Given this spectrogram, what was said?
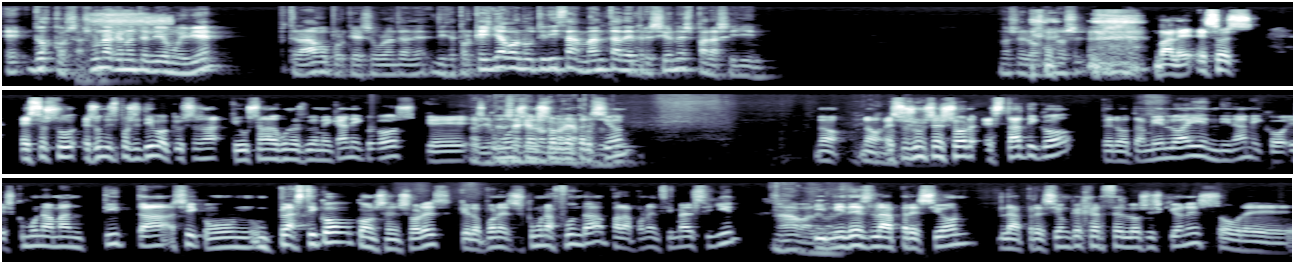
eh, dos cosas. Una que no he entendido muy bien, te la hago porque seguramente... Dice, ¿por qué Yago no utiliza manta de presiones para sillín? No sé, lo, no sé. Vale, eso es, eso es un, es un dispositivo que, usa- que usan algunos biomecánicos que Ah, es como un sensor de presión. No, no, eso es un sensor estático, pero también lo hay en dinámico. Es como una mantita, así, como un, un plástico con sensores que lo pones, es como una funda para poner encima del sillín Ah, vale, y vale. mides la presión, la presión que ejercen los isquiones sobre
